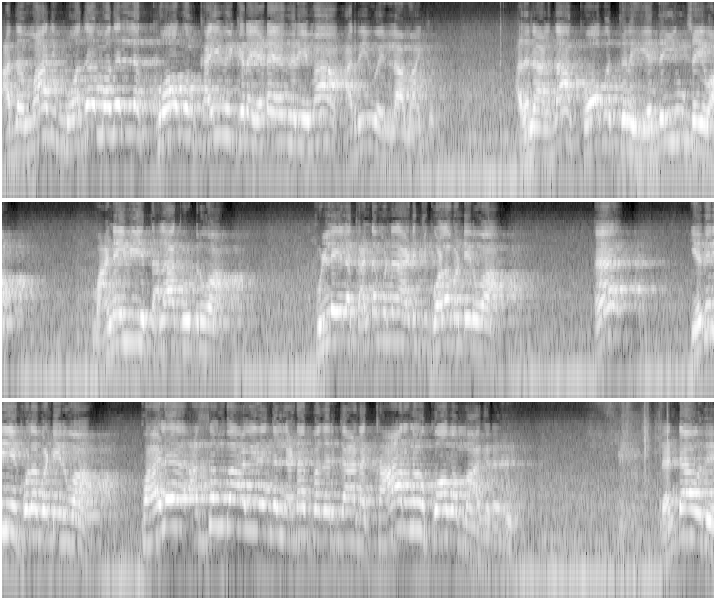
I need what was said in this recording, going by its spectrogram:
அந்த மாதிரி முத முதல்ல கோபம் கை வைக்கிற இடம் எது தெரியுமா? அறிவு இல்லாம ஆக்கிடும் அதனால தான் கோபத்தில் எதையும் செய்வான். மனைவியை தலாக்கு விட்டுருவான். பிள்ளைகளை கண்டமண்ணன் அடித்து கொலை பண்ணிடுவான். ஆ? எதிரியை கொலை பண்ணிடுவான். பல அசம்பாவிதங்கள் நடப்பதற்கான காரணம் கோபமாகிறது. ரெண்டாவது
